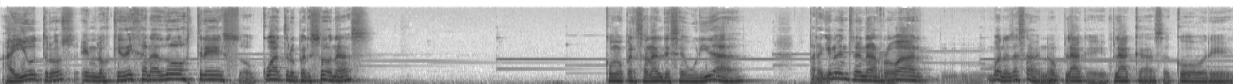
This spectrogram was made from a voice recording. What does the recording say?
Hay otros en los que dejan a dos, tres o cuatro personas como personal de seguridad para que no entren a robar, bueno, ya saben, ¿no? placas, cobre.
